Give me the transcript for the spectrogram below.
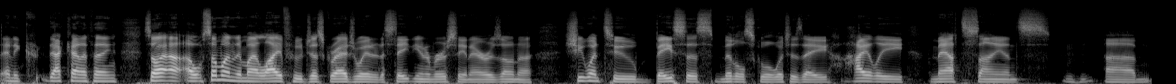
any that kind of thing. So I, I, someone in my life who just graduated a state university in Arizona, she went to Basis Middle School, which is a highly math science um,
